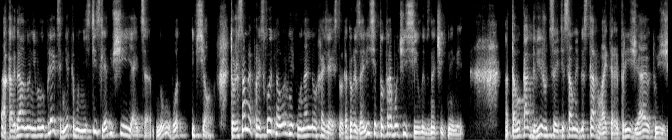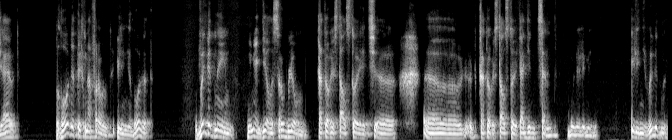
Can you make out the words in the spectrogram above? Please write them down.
А когда оно не вылупляется, некому нести следующие яйца. Ну вот и все. То же самое происходит на уровне коммунального хозяйства, которое зависит от рабочей силы в значительной мере. От того, как движутся эти самые гастарбайтеры, приезжают, уезжают, ловят их на фронт или не ловят. Выгодно им иметь дело с рублем, который стал стоить, э, э, который стал стоить один цент, более или менее, или невыгодно.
